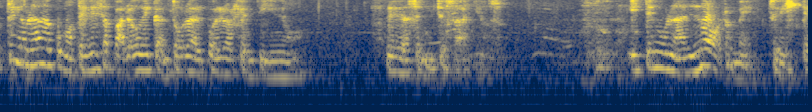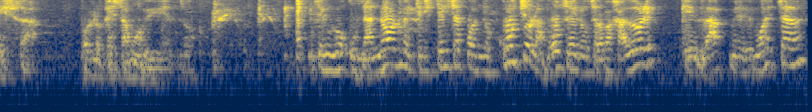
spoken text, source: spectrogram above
Estoy hablando como Teresa Parodi, cantora del pueblo argentino, desde hace muchos años. Y tengo una enorme tristeza por lo que estamos viviendo tengo una enorme tristeza cuando escucho las voces de los trabajadores que me demuestran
